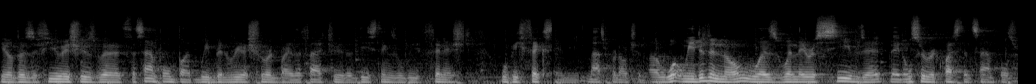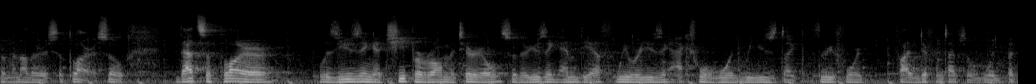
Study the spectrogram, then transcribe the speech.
you know, there's a few issues with the sample, but we've been reassured by the factory that these things will be finished, will be fixed in mass production. Uh, what we didn't know was when they received it, they'd also requested samples from another supplier. So that supplier was using a cheaper raw material, so they're using MDF. We were using actual wood. We used like three, four, five different types of wood, but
